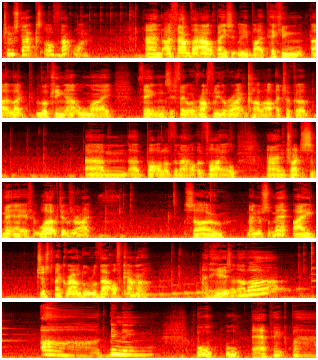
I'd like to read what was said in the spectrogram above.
two stacks of that one. And I found that out basically by picking, uh, like, looking at all my things, if they were roughly the right colour, I took a, um, a bottle of them out, a vial, and tried to submit it. If it worked, it was right. So, manual submit. I just, I ground all of that off camera. And here's another... Oh, ding ding. Ooh, ooh, epic bag.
